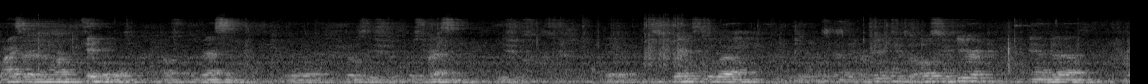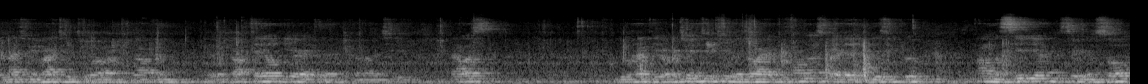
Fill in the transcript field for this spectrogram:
wiser and more capable of addressing those issues, those pressing issues. It's great to uh, have the opportunity to host you here, and I'd like to invite you to our welcome cocktail here at the Itamaraty Palace. You'll have the opportunity to enjoy a performance by the music group Alma Syria, Syrian Soul,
